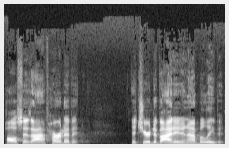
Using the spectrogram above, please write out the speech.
Paul says, I've heard of it, that you're divided, and I believe it.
